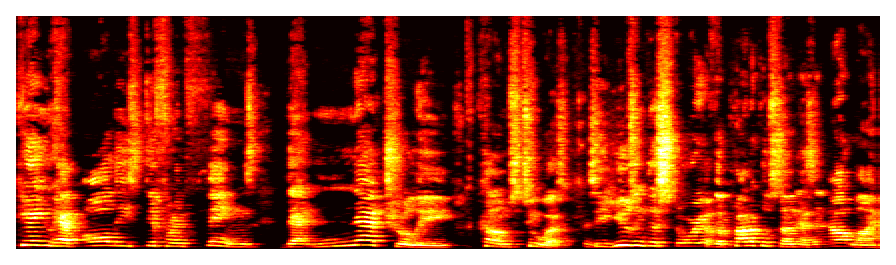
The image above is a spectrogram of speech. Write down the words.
here you have all these different things that naturally comes to us. See, using this story of the prodigal son as an outline,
